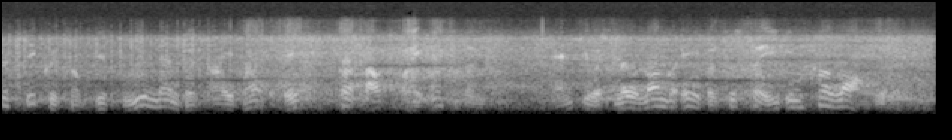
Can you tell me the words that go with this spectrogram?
The secret of this new member's identity got out by accident, and he was no longer able to stay in Helong. The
